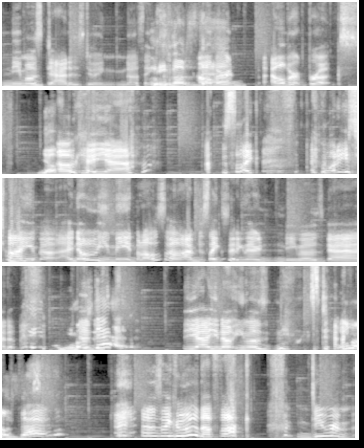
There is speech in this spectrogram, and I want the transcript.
Nemo's dad is doing nothing. Nemo's dad. Albert Albert Brooks. Yep. Okay, yeah. I was like, what are you talking about? I know who you mean, but also I'm just like sitting there, Nemo's dad. Nemo's and dad. Yeah, you know, Nemo's Nemo's dad. Nemo's dad. I was like, who the fuck? Do you rem-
